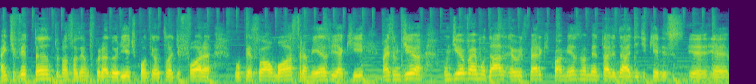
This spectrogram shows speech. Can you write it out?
A gente vê tanto, nós fazemos curadoria de conteúdo lá de fora, o pessoal mostra mesmo e aqui, mas um dia, um dia vai mudar. Eu espero que com a mesma mentalidade de que eles é, é,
